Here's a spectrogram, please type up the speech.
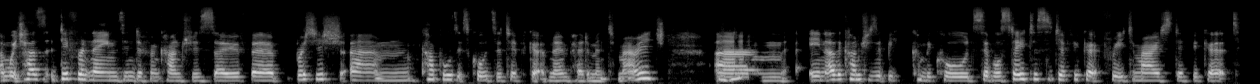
um, which has different names in different countries. So for British um, couples, it's called Certificate of No Impediment to Marriage. Mm-hmm. Um, in other countries, it be, can be called Civil Status Certificate, Free to Marry Certificate.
